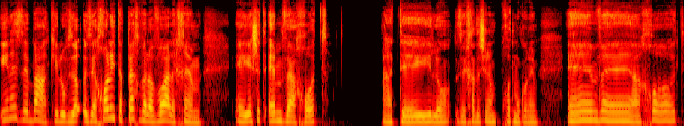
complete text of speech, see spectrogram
הנה זה בא. כאילו, זה, זה יכול להתהפך ולבוא עליכם. Uh, יש את אם ואחות. התה לא, זה אחד השירים הפחות מוכרים. אם ואחות,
